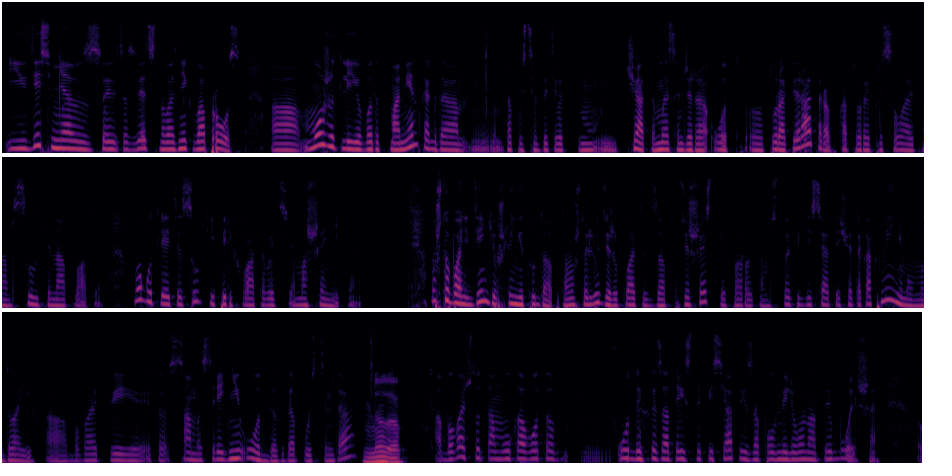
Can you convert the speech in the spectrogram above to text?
И здесь у меня, соответственно, возник вопрос. А, может ли в этот момент, когда, допустим, вот эти вот чаты мессенджера от э, туроператоров, которые присылают нам ссылки на оплату, могут ли эти ссылки перехватывать мошенники? Ну, чтобы они деньги ушли не туда, потому что люди же платят за путешествие порой там 150 тысяч, это как минимум на двоих, а бывает и это самый средний отдых, допустим, да? Ну да. А бывает, что там у кого-то отдых и за 350, и за полмиллиона, а то и больше. Э,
